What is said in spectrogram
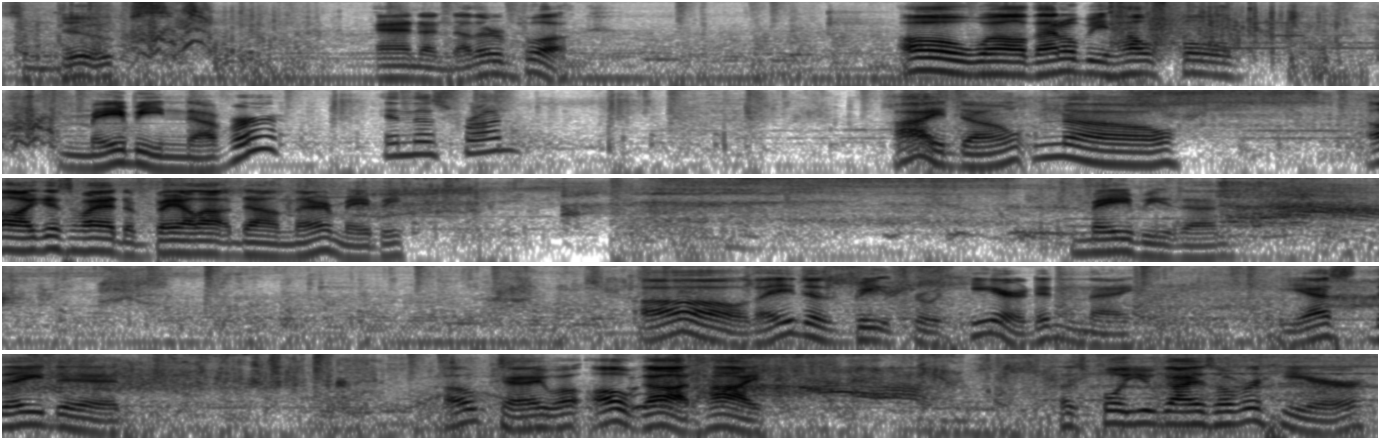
Some dukes. And another book. Oh, well, that'll be helpful maybe never in this run? I don't know. Oh, I guess if I had to bail out down there, maybe. Maybe then. Oh, they just beat through here, didn't they? Yes, they did. Okay, well, oh god, hi. Let's pull you guys over here.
